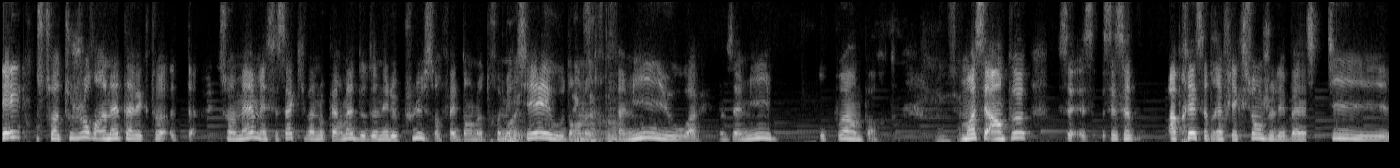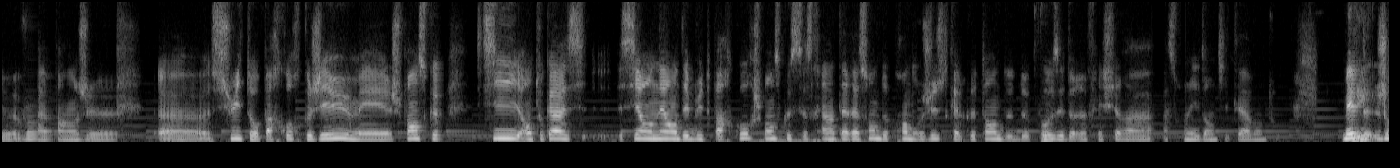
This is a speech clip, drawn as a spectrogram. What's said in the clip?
et qu'on soit toujours honnête avec toi soi-même. Et c'est ça qui va nous permettre de donner le plus en fait dans notre métier ou dans notre famille ou avec nos amis ou peu importe. Moi, c'est un peu. Après, cette réflexion, je l'ai bâtie euh, enfin, je, euh, suite au parcours que j'ai eu, mais je pense que si, en tout cas, si, on est en début de parcours, je pense que ce serait intéressant de prendre juste quelques temps de, pause et de réfléchir à, son identité avant tout. Mais je,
